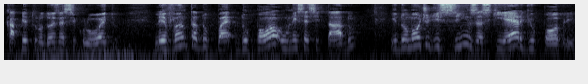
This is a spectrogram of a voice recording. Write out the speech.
capítulo 2, versículo 8. Levanta do, do pó o necessitado e do monte de cinzas que ergue o pobre.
